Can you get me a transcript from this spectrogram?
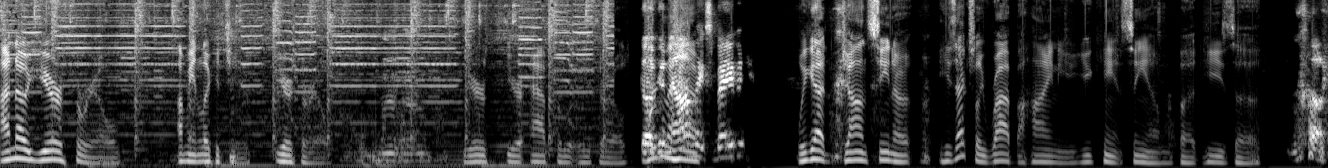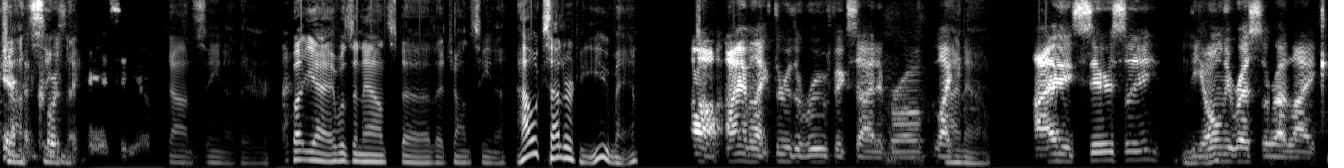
I know you're thrilled. I mean, look at you, you're thrilled. mhm. You're you're absolutely thrilled. Thuganomics, baby. we got John Cena. He's actually right behind you. You can't see him, but he's uh Oh yeah, John of course Cena. I can't see you. John Cena there. But yeah, it was announced uh, that John Cena. How excited are you, man? Oh, I am like through the roof excited, bro. Like I know. I seriously, the Mhm. only wrestler I like,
